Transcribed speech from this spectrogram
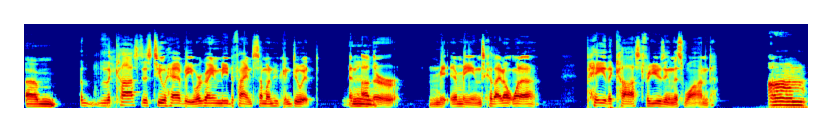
The cost is too heavy. We're going to need to find someone who can do it in other me- means because I don't want to pay the cost for using this wand. Um.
